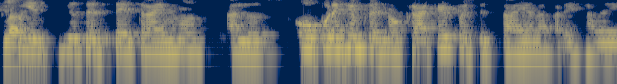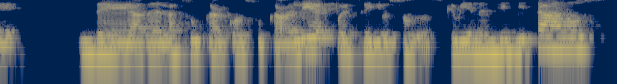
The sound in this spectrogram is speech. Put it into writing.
Claro. Y entonces este, traemos a los, o por ejemplo en No Cracker, pues se trae a la pareja de, de Adel Azúcar con su caballero, pues ellos son los que vienen de invitados.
